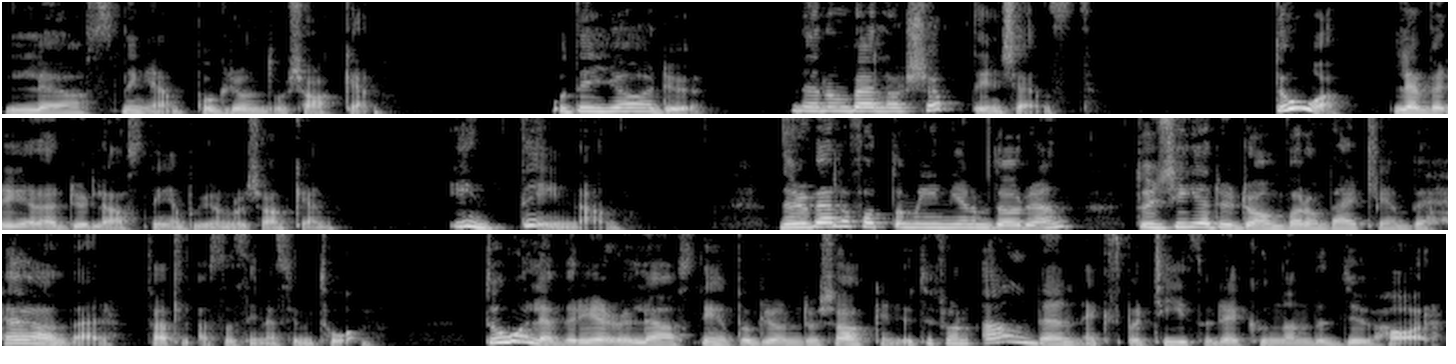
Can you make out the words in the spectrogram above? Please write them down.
lösningen på grundorsaken. Och det gör du när de väl har köpt din tjänst. Då levererar du lösningen på grundorsaken. Inte innan. När du väl har fått dem in genom dörren, då ger du dem vad de verkligen behöver för att lösa sina symptom. Då levererar du lösningen på grundorsaken utifrån all den expertis och det kunnande du har.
